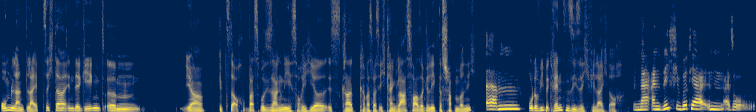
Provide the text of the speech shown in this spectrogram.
Umland Leipzig da in der Gegend. Ähm, ja, gibt es da auch was, wo Sie sagen, nee, sorry, hier ist gerade, was weiß ich, kein Glasfaser gelegt, das schaffen wir nicht? Ähm, Oder wie begrenzen Sie sich vielleicht auch? Na, an sich wird ja in, also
